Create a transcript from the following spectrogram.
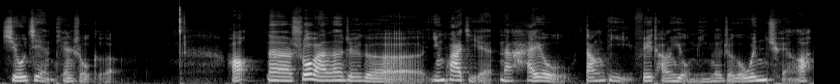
修建天守阁。好，那说完了这个樱花节，那还有当地非常有名的这个温泉啊，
